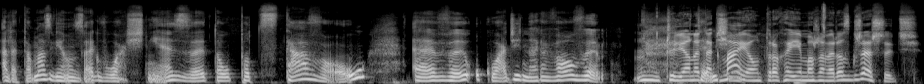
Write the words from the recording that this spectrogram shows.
Ale to ma związek właśnie z tą podstawą e, w układzie nerwowym. Mm, czyli one Tym tak się- mają, trochę je możemy rozgrzeszyć.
